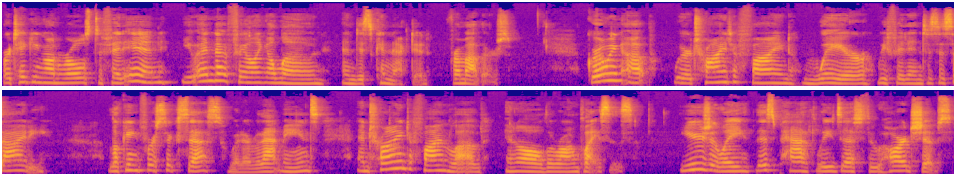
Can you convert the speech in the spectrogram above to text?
or taking on roles to fit in, you end up feeling alone and disconnected from others. Growing up, we are trying to find where we fit into society, looking for success, whatever that means, and trying to find love in all the wrong places. Usually, this path leads us through hardships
